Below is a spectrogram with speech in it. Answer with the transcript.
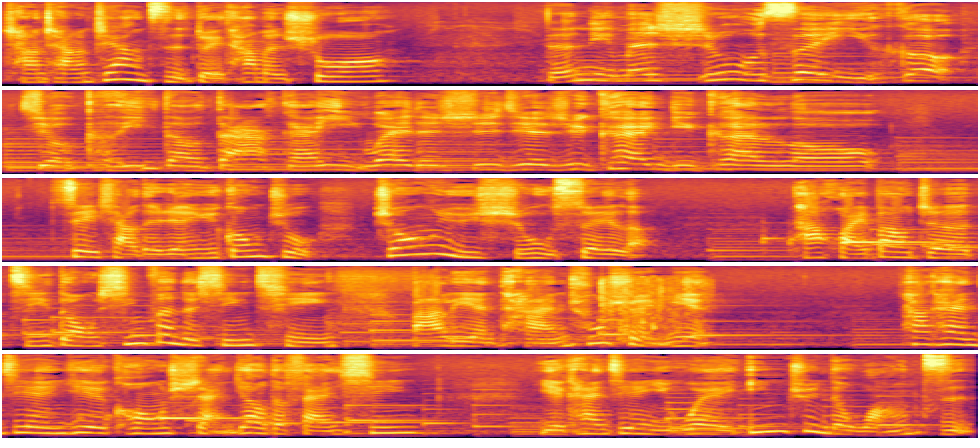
常常这样子对他们说：“等你们十五岁以后，就可以到大海以外的世界去看一看喽。”最小的人鱼公主终于十五岁了。她怀抱着激动兴奋的心情，把脸弹出水面。她看见夜空闪耀的繁星，也看见一位英俊的王子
